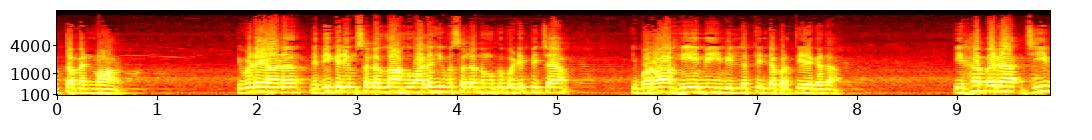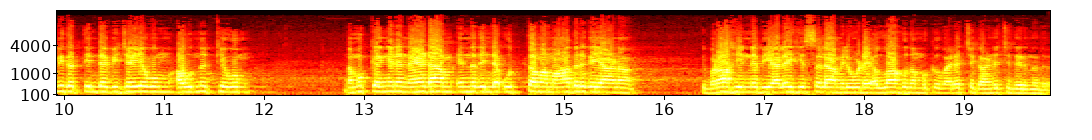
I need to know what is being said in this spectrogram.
ഉത്തമന്മാർ. ഇവിടെയാണ് നബി കരീം സല്ലാഹു അലഹി വസ്ല്ലം നമുക്ക് പഠിപ്പിച്ച ഇബ്രാഹീമി വില്ലത്തിന്റെ പ്രത്യേകത. ഇഹപര ജീവിതത്തിന്റെ വിജയവും ഔന്നത്യവും നമുക്കെങ്ങനെ നേടാം എന്നതിന്റെ ഉത്തമ മാതൃകയാണ് ഇബ്രാഹിം നബി അലഹിസ്സലാമിലൂടെ അള്ളാഹു നമുക്ക് വരച്ച് കാണിച്ചു തരുന്നത്.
